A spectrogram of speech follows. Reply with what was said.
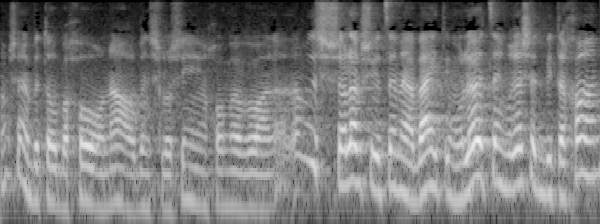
לא משנה בתור בחור, נער, בן 30, חום גבוה, לא, לא, יש שלב שהוא יוצא מהבית, אם הוא לא יוצא עם רשת ביטחון,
